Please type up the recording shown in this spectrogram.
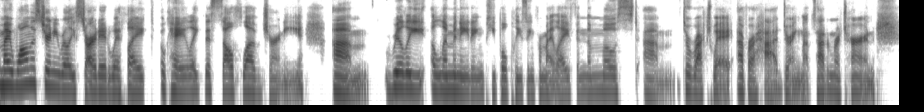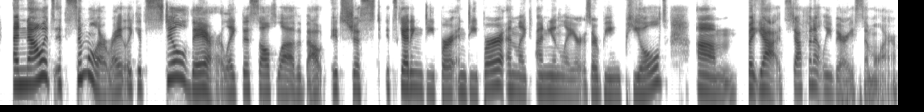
my wellness journey really started with like okay like this self-love journey um really eliminating people pleasing from my life in the most um, direct way I ever had during that Saturn return. And now it's it's similar, right? Like it's still there, like this self-love about it's just it's getting deeper and deeper and like onion layers are being peeled. Um, but yeah, it's definitely very similar.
